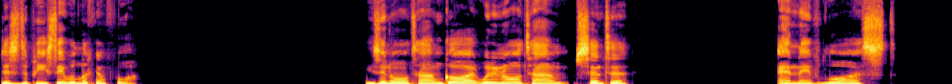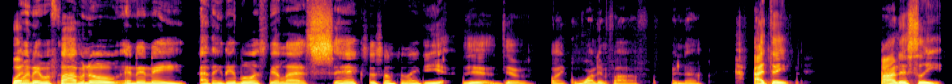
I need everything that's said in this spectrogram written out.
This is the piece they were looking for. He's an all-time guard with an all-time center, and they've lost. But- when they were five and zero, and then they, I think they lost their last six or something like that. Yeah, they're they're like one in five right now. I think honestly,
